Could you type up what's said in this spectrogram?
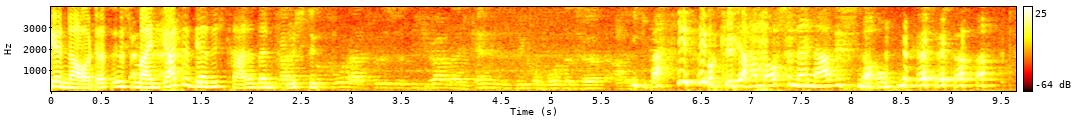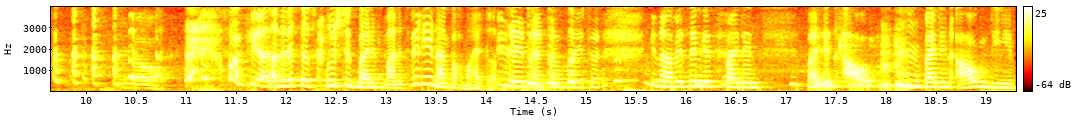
Genau, das ist mein Gatte, der sich gerade sein Frühstück. so tun, als würdest du es nicht hören, weil ich kenne dieses Mikrofon, das hört alles. Ich weiß, wir haben auch schon ein Nasenschnauben gehört. Genau. Okay, Also das ist das Frühstück meines Mannes. Wir reden einfach weiter. Wir reden einfach weiter. Genau, wir sind jetzt bei den, bei den Augen, bei den Augen, die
